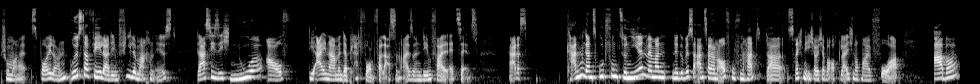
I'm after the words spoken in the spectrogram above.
schon mal spoilern. Größter Fehler, den viele machen, ist, dass sie sich nur auf die Einnahmen der Plattform verlassen, also in dem Fall AdSense. Ja, das kann ganz gut funktionieren, wenn man eine gewisse Anzahl an Aufrufen hat. Das rechne ich euch aber auch gleich nochmal vor. Aber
